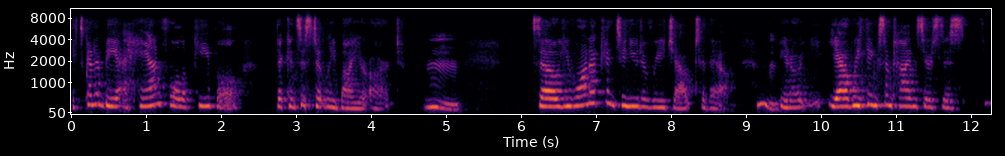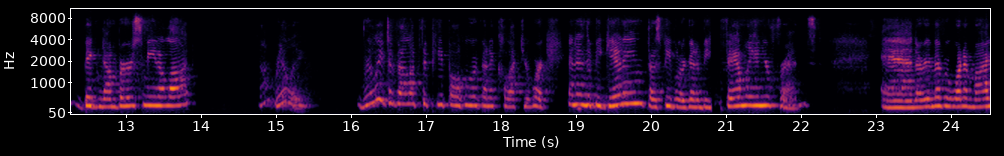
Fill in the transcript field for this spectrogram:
it's going to be a handful of people that consistently buy your art. Mm. So you want to continue to reach out to them. Mm. You know, yeah, we think sometimes there's this big numbers mean a lot. Not really. Really develop the people who are going to collect your work. And in the beginning, those people are going to be family and your friends. And I remember one of my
